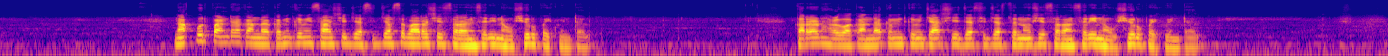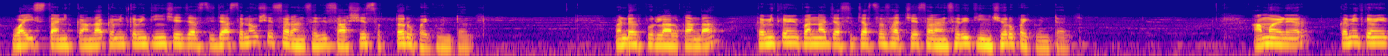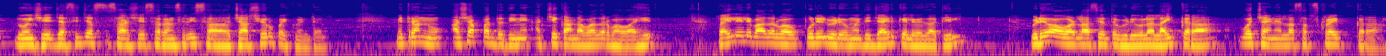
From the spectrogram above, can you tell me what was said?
नागपूर पांढरा कांदा कमीत कमी सहाशे जास्तीत जास्त बाराशे सरासरी नऊशे रुपये क्विंटल. कराड हळवा कांदा कमीत कमी चारशे जास्तीत जास्त नऊशे सरासरी नऊशे रुपये क्विंटल. वाई स्थानिक कांदा कमीत कमी तीनशे जास्तीत जास्त नऊशे सरासरी सहाशे सत्तर रुपये क्विंटल. पंढरपूर लाल कांदा कमीत कमी पन्नास जास्तीत जास्त सातशे सरासरी तीनशे रुपये क्विंटल. आमळनेर कमीत कमी दोनशे जास्तीत जास्त सहाशे सरासरी सा चारशे रुपये क्विंटल. मित्रांनो अशा पद्धतीने आजचे कांदा बाजारभाव आहेत. राहिलेले बाजारभाव पुढील व्हिडिओमध्ये जाहीर केले जातील. व्हिडिओ आवडला असेल तर व्हिडिओला लाईक करा व चॅनलला सबस्क्राईब करा.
